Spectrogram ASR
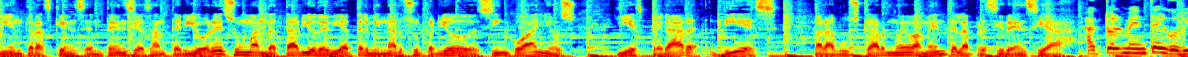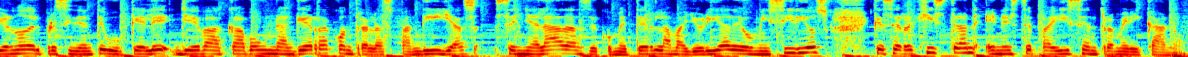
mientras que en sentencias anteriores un mandatario debía terminar su periodo de 5 años y esperar 10 para buscar nuevamente la presidencia. Actualmente el gobierno del presidente Bukele lleva a cabo una guerra contra las pandillas señaladas de cometer la mayoría de homicidios que se registran en este país centroamericano.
